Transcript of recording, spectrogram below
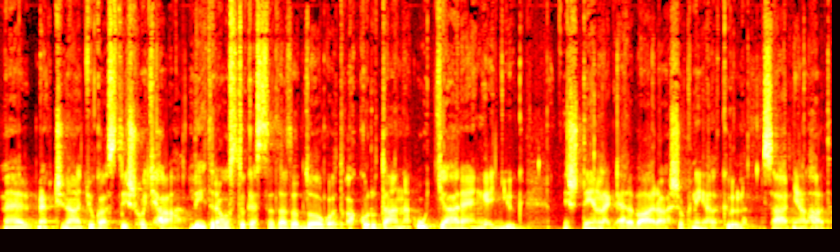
Mert megcsináljuk azt is, hogyha létrehoztuk ezt az adott dolgot, akkor utána útjára engedjük, és tényleg elvárások nélkül szárnyalhat.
